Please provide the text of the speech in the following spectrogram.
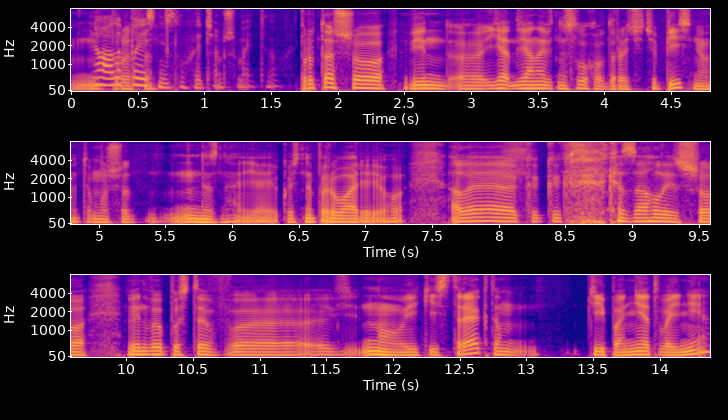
ну, але просто... поясні слухачам, що маєте на увазі. Про те, що він. Е, я я навіть не слухав, до речі, цю пісню, тому що не знаю, я якось не переварюю його. Але казали, що він випустив е, ну, якийсь трек там, типа «Нет війні».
